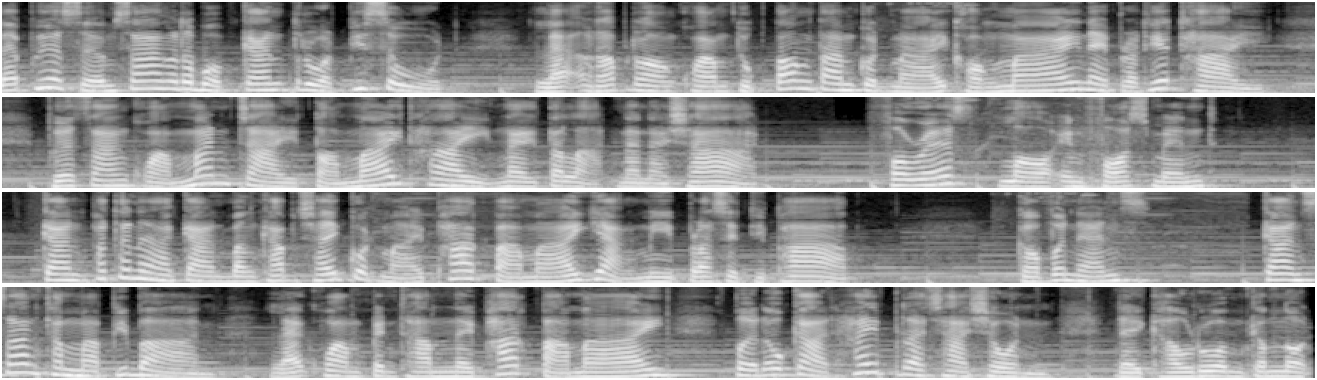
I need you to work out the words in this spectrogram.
และเพื่อเสริมสร้างระบบการตรวจพิสูจน์ และรับรองความถูกต้องตามกฎหมายของไม้ในประเทศไทย เพื่อสร้างความมั่นใจต่อไม้ไทยในตลาดนานาชาติ Forest Law Enforcement การพัฒนาการบังคับใช้กฎหมายภาคป่าไม้อย่างมีประสิทธิภาพ Governance การสร้างธรรมาภิบาล และความเป็นธรรมในภาคป่าไม้ เปิดโอกาสให้ประชาชน ได้เข้าร่วมกำหนด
